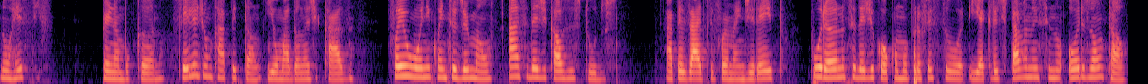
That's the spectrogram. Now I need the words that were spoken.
no Recife pernambucano, filho de um capitão e uma dona de casa, foi o único entre os irmãos a se dedicar aos estudos. Apesar de se formar em direito, por anos se dedicou como professor e acreditava no ensino horizontal,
